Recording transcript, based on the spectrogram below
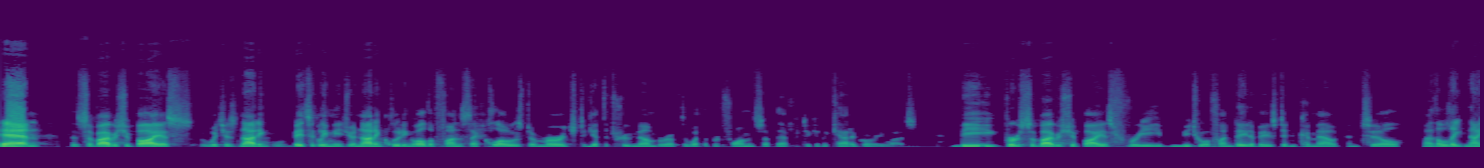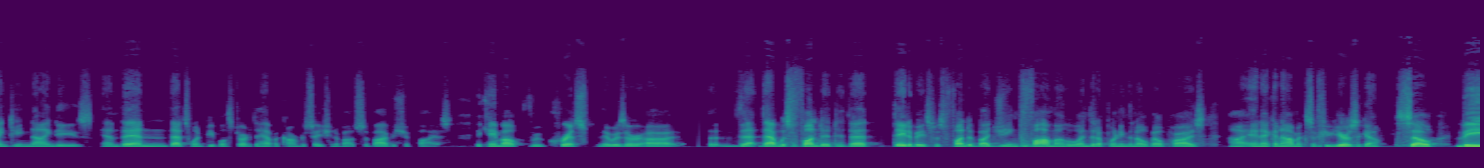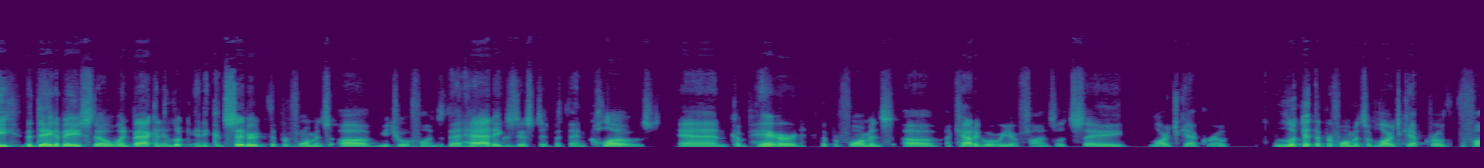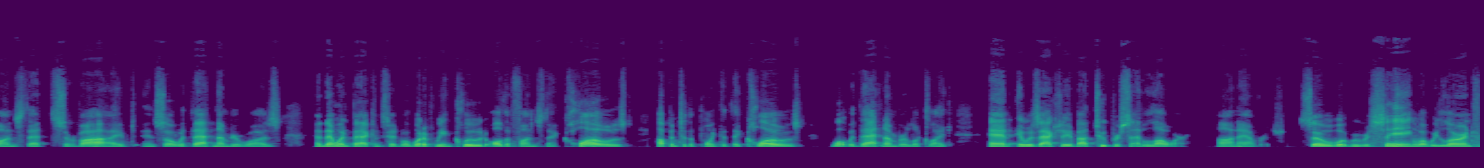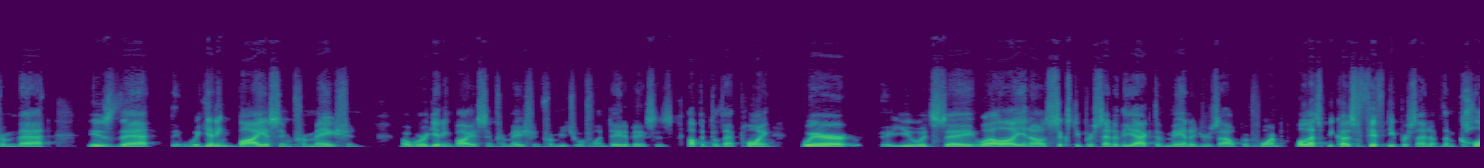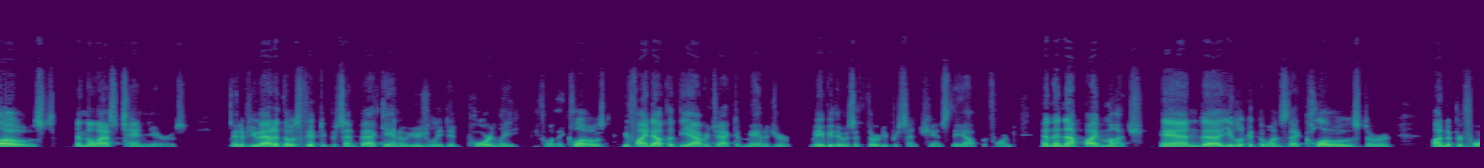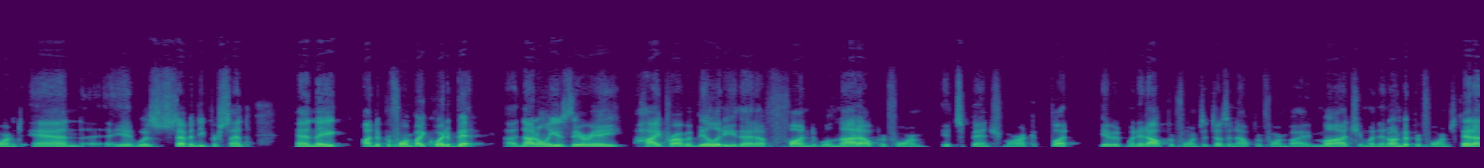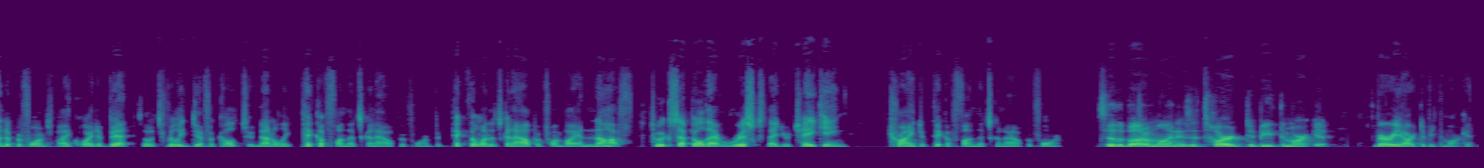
and survivorship bias, which is not in, basically means you're not including all the funds that closed or merged to get the true number of the, what the performance of that particular category was. The first survivorship bias free mutual fund database didn't come out until uh, the late 1990s. And then that's when people started to have a conversation about survivorship bias. It came out through CRSP. There was a, uh, that that was funded. That database was funded by Gene Fama, who ended up winning the Nobel Prize uh, in economics a few years ago. So the the database though went back and it looked and it considered the performance of mutual funds that had existed but then closed and compared the performance of a category of funds, let's say large cap growth, looked at the performance of large cap growth funds that survived and saw what that number was, and then went back and said, well, what if we include all the funds that closed? Up until the point that they closed, what would that number look like? And it was actually about 2% lower on average. So, what we were seeing, what we learned from that is that we're getting bias information, or we're getting bias information from mutual fund databases up until that point, where you would say, well, you know, 60% of the active managers outperformed. Well, that's because 50% of them closed in the last 10 years. And if you added those 50% back in, who usually did poorly, before they closed, you find out that the average active manager, maybe there was a 30% chance they outperformed, and then not by much. And uh, you look at the ones that closed or underperformed, and it was 70%, and they underperformed by quite a bit. Uh, not only is there a high probability that a fund will not outperform its benchmark, but it, when it outperforms, it doesn't outperform by much. And when it underperforms, it underperforms by quite a bit. So it's really difficult to not only pick a fund that's going to outperform, but pick the one that's going to outperform by enough to accept all that risks that you're taking trying to pick a fund that's going to outperform. So the bottom line is it's hard to beat the market. Very hard to beat the market.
